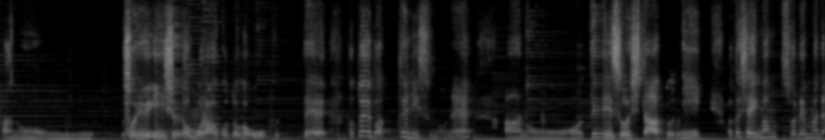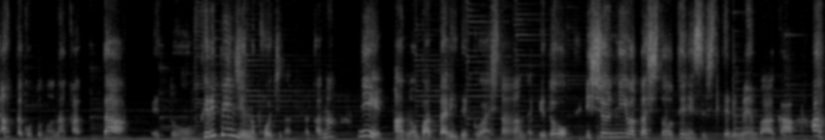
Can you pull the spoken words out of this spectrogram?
あのーそういう印象をもらうことが多くって例えばテニスのね、あのテニスをした後に私は今それまで会ったことのなかった、えっと、フィリピン人のコーチだったかな？にあのばったり出くわしたんだけど一緒に私とテニスしてるメンバーが「あ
